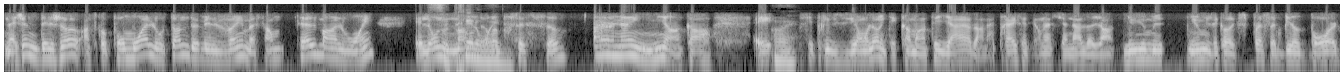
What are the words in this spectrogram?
Imagine déjà, en tout cas pour moi, l'automne 2020 me semble tellement loin. Et là, on nous demande de repousser ça un an et demi encore. Et ces prévisions-là ont été commentées hier dans la presse internationale, genre New, Musical Express, le Billboard,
